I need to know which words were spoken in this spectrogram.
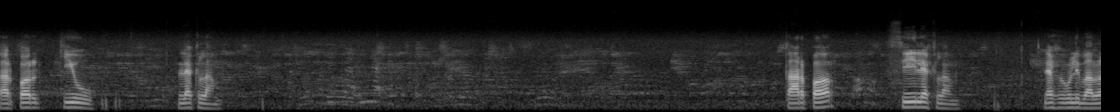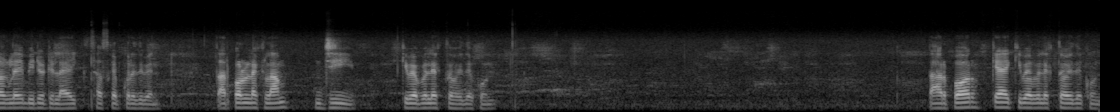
তারপর কিউ লিখলাম। তারপর সি লেখলাম। লেখাগুলি ভালো লাগলে ভিডিওটি লাইক, সাবস্ক্রাইব করে দিবেন। তারপর লিখলাম জি। কীভাবে লিখতে হয় দেখুন। তারপর কে কীভাবে লিখতে হয় দেখুন।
